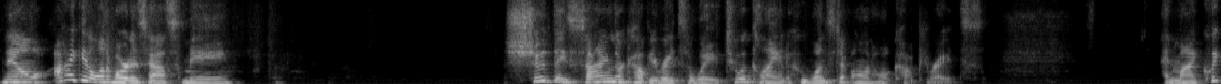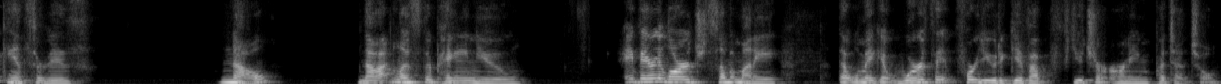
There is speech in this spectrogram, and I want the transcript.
Now, I get a lot of artists ask me, should they sign their copyrights away to a client who wants to own all copyrights? And my quick answer is no, not unless they're paying you a very large sum of money that will make it worth it for you to give up future earning potential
